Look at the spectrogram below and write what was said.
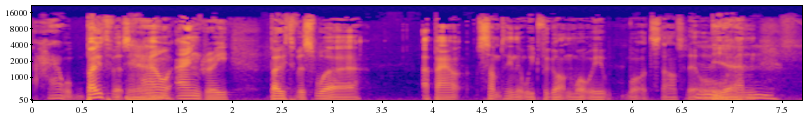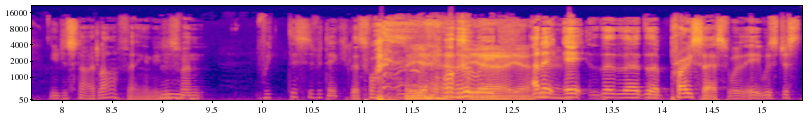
how both of us, Yeah. how angry both of us were about something that we'd forgotten what we what had started it all, Yeah. and Mm. you just started laughing, and you just Mm. went, we, "This is ridiculous." Why? Yeah, why are we-" yeah, yeah. And it, it the, the the process was it was just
